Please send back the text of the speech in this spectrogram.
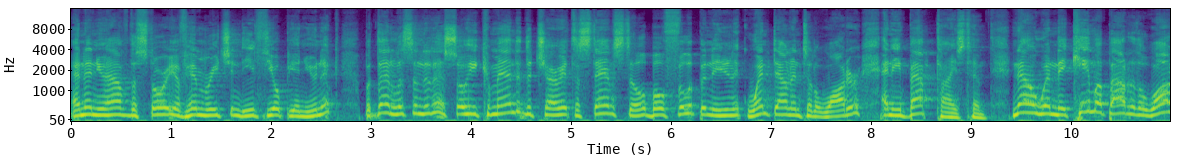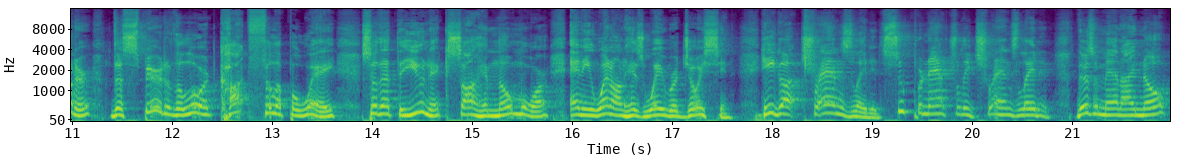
And then you have the story of him reaching the Ethiopian eunuch. But then listen to this. So he commanded the chariot to stand still. Both Philip and the eunuch went down into the water and he baptized him. Now, when they came up out of the water, the Spirit of the Lord caught Philip away so that the eunuch saw him no more and he went on his way rejoicing. He got translated, supernaturally translated. There's a man I know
